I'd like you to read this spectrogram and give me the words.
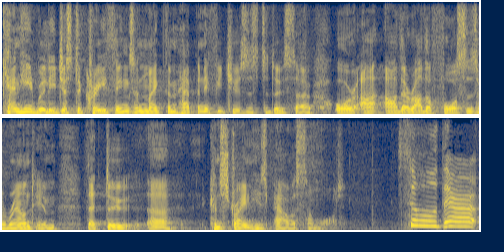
can he really just decree things and make them happen if he chooses to do so? Or are, are there other forces around him that do uh, constrain his power somewhat? So there are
